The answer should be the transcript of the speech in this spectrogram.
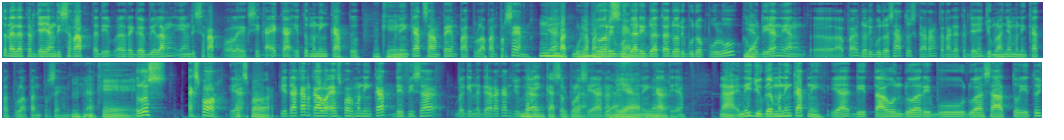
tenaga kerja yang diserap tadi Pak Rega bilang yang diserap oleh si KEK itu meningkat tuh. Oke. Meningkat sampai 48 persen ya. 48%. 2000 dari data 2020 kemudian yang eh, apa 2021 sekarang tenaga kerjanya jumlahnya meningkat 48 persen. ya. Oke. Terus ekspor ya. Ekspor. Kita kan kalau ekspor meningkat, devisa bagi negara kan juga Meningkat surplus juga. ya, nanti Iya, meningkat ya. Nah, ini juga meningkat nih ya di tahun 2021 itu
